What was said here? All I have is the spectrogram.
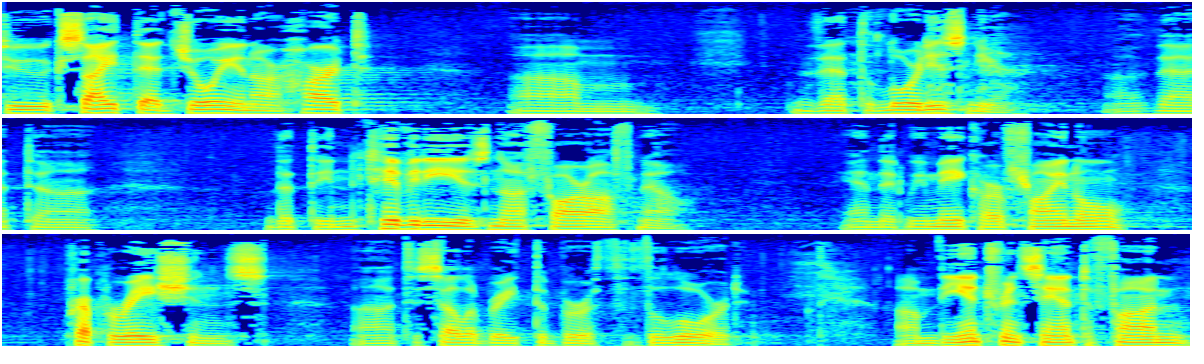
to excite that joy in our heart um, that the Lord is near, uh, that uh, that the Nativity is not far off now, and that we make our final preparations uh, to celebrate the birth of the Lord. Um, the entrance antiphon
